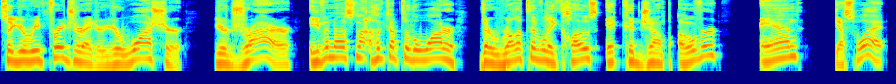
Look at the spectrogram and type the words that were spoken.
So, your refrigerator, your washer, your dryer, even though it's not hooked up to the water, they're relatively close. It could jump over. And guess what?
